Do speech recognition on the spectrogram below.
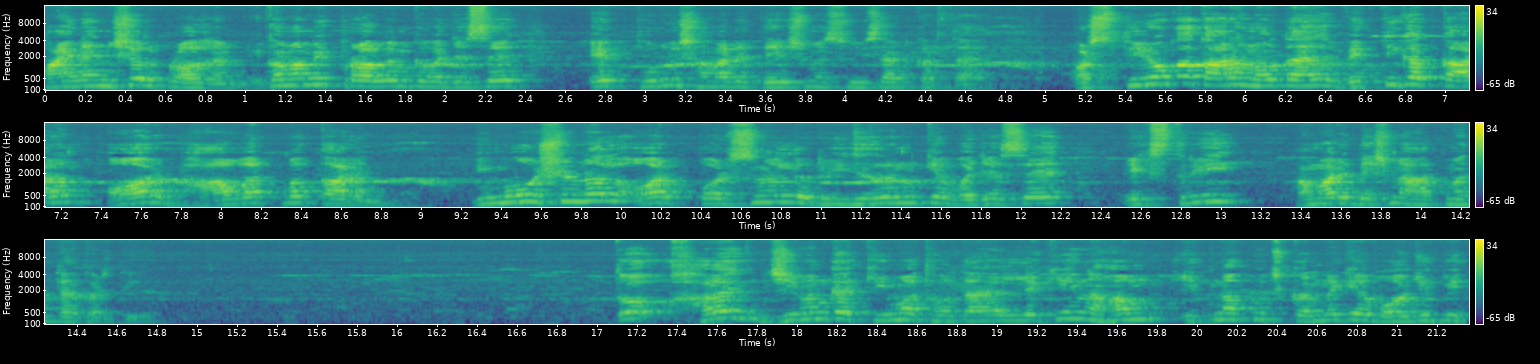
फाइनेंशियल प्रॉब्लम इकोनॉमिक प्रॉब्लम की वजह से एक पुरुष हमारे देश में सुइसाइड करता है। और स्त्रियों का कारण होता है, व्यक्तिगत कारण और भावात्मक कारण। इमोशनल और पर्सनल रीजन के वजह से एक स्त्री हमारे देश में आत्महत्या करती है। तो हर जीवन का कीमत होता है, लेकिन हम इतना कुछ करने के बावजूद भी,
